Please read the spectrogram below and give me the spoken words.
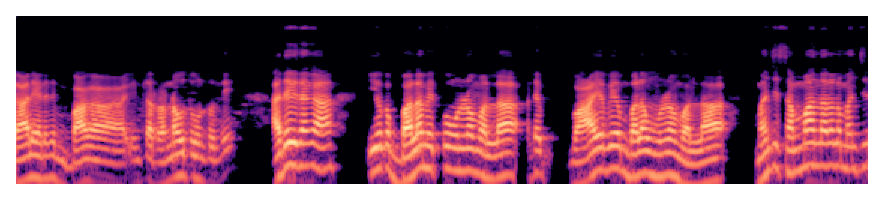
గాలి అనేది బాగా ఇంట్లో రన్ అవుతూ ఉంటుంది. అదేవిధంగా ఈ యొక్క బలం ఎక్కువ ఉండడం వల్ల అంటే వాయవ్యం బలం ఉండడం వల్ల మంచి సంబంధాలలో మంచి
